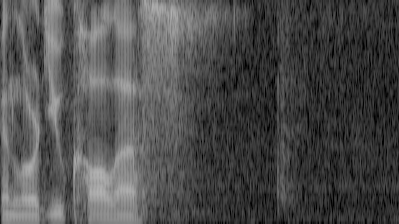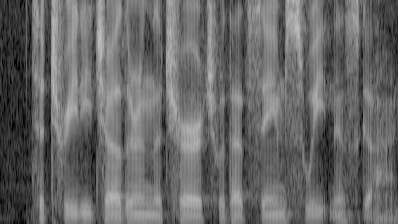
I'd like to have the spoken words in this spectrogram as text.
And Lord, you call us to treat each other in the church with that same sweetness, God.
